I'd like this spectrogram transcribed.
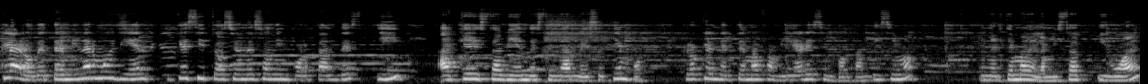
claro, determinar muy bien qué situaciones son importantes y a qué está bien destinarle ese tiempo. Creo que en el tema familiar es importantísimo, en el tema de la amistad igual,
